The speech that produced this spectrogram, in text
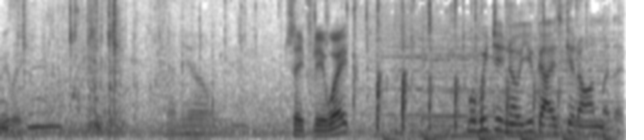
really. Danielle safely away. Well, we do know you guys get on with it.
